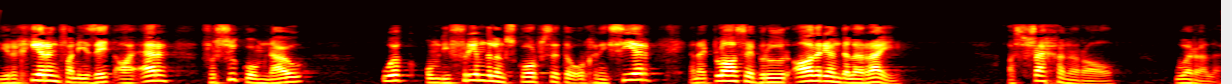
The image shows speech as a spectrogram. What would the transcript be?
Die regering van die ZAR versoek hom nou ook om die vreemdelingskorpse te organiseer en hy plaas sy broer Adrian Delery as veggeneraal oor hulle.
